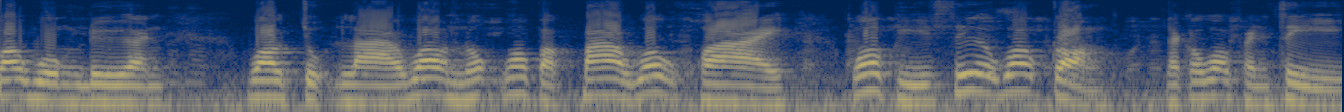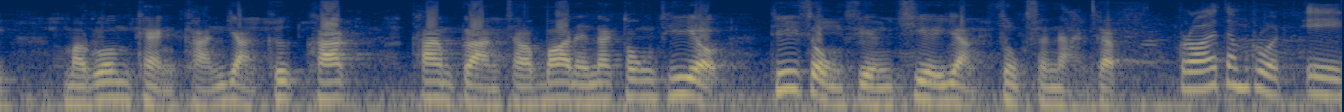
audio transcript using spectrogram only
ว่าววงเดือนว่าวจุลาว่าวนกว่าวปักเป้าว่าวควายว่าวผีเสื้อว่าวกล่อง และก็ว่าวแฟนซีมาร่วมแข่งขันอย่างคึกคักท่ามกลางชาวบ้านและนักท่องเที่ยว ที่ส่งเสียงเชียร์อย่างสนุกสนานครับ ร้อยตำรวจเอก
